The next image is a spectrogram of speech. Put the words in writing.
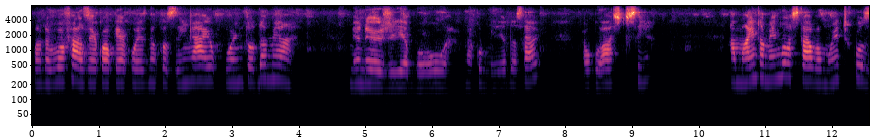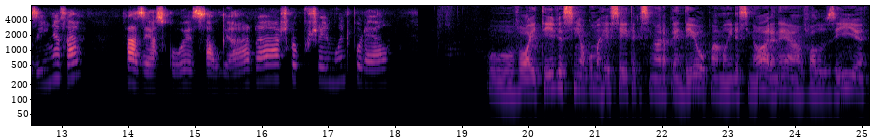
Quando eu vou fazer qualquer coisa na cozinha, eu ponho toda a minha, minha energia boa na comida, sabe? Eu gosto sim. A mãe também gostava muito de cozinha, sabe? Fazer as coisas salgadas. Acho que eu puxei muito por ela. O vó, e teve assim alguma receita que a senhora aprendeu com a mãe da senhora, né, a avó Luzia,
